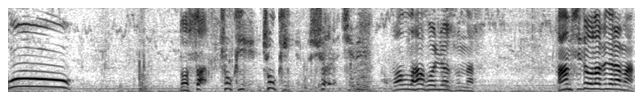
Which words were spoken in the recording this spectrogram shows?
Oo! Dostlar çok iyi, çok iyi. Şöyle çevireyim. Vallahi golyoz bunlar. Hamsi de olabilir ama.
